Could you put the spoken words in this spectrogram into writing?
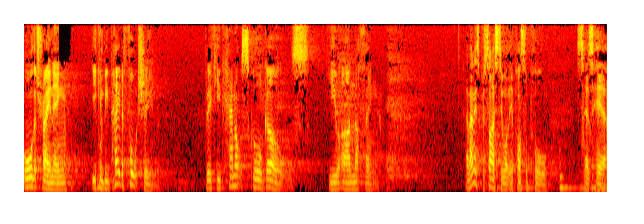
all the training. You can be paid a fortune. But if you cannot score goals, you are nothing. And that is precisely what the Apostle Paul says here.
